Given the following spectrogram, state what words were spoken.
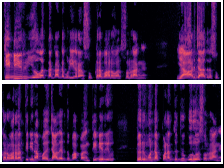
திடீர் யோகத்தை காட்டக்கூடிய கிரகம் சுக்கிரபகவான் வர சொல்றாங்க. யார் ஜாதத்துல சுக்கரம் வர்றாலும் திடீர்னு அப்ப ஜாதகம் எடுத்து பார்ப்பாங்க. திடீர் பெருங்கொண்ட பணத்துக்கு குருவை சொல்றாங்க.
